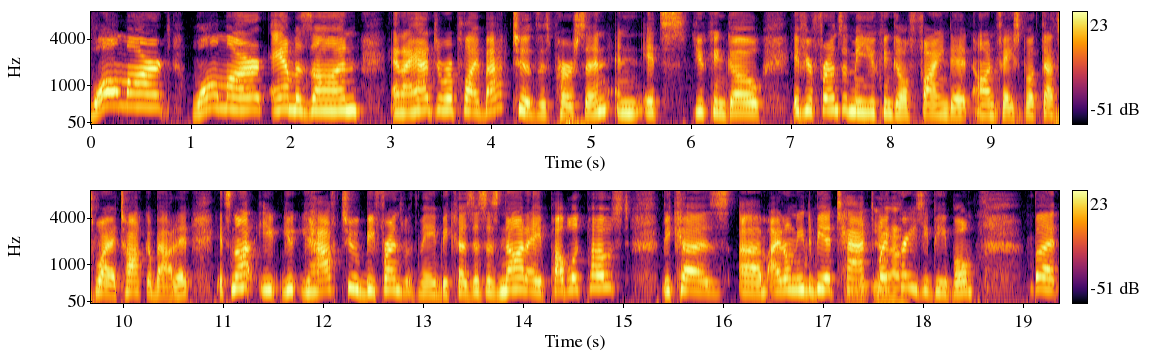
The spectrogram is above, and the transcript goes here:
Walmart, Walmart, Amazon, and I had to reply back to this person. And it's you can go if you're friends with me, you can go find it on Facebook. That's why I talk about it. It's not you. You, you have to be friends with me because this is not a public post because um, I don't need to be attacked by crazy people. But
